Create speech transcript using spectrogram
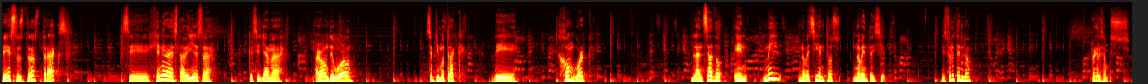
De estos dos tracks se genera esta belleza que se llama Around the World, séptimo track de Homework, lanzado en 1997. Disfrútenlo. Regresamos.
